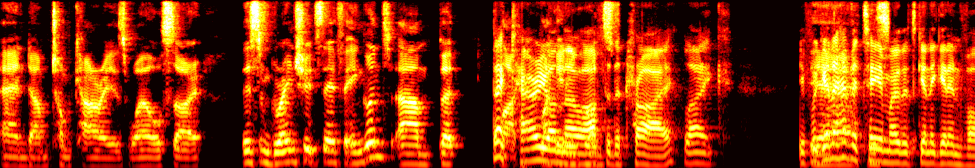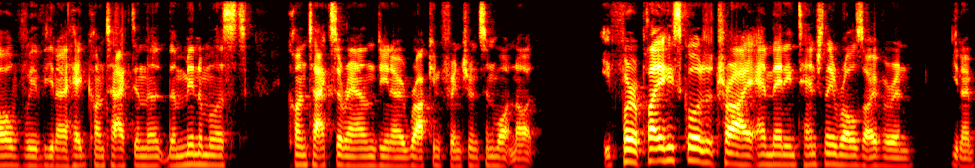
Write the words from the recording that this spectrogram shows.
and Tom Curry as well. So there's some green shoots there for England, but that like, carry like on though after the try, like if we're yeah, going to have a TMO that's going to get involved with you know head contact and the the minimalist contacts around you know ruck infringements and whatnot, if for a player who scores a try and then intentionally rolls over and you know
